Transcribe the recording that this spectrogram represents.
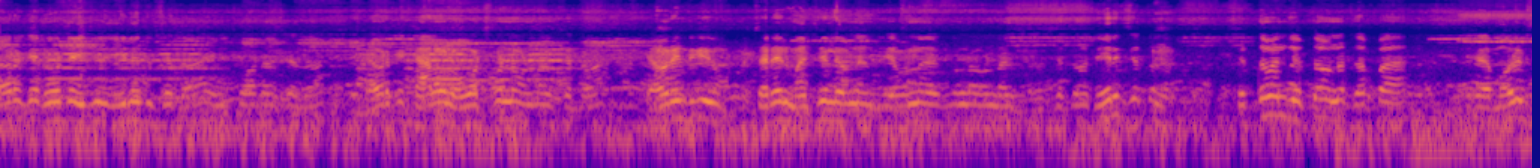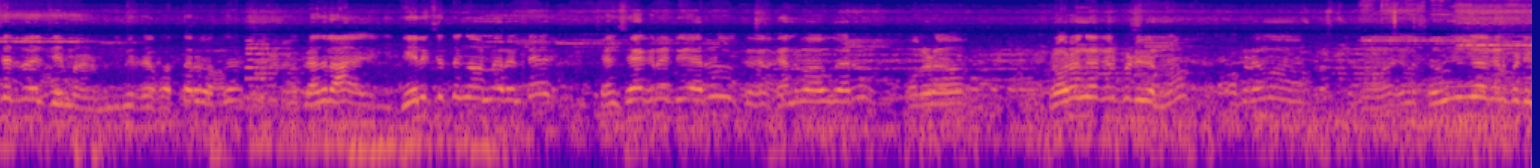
ఎవరికి రోడ్డు ఇది వీళ్ళెందుకు సిద్ధమా? వేసుకోవడానికి సిద్ధమా? ఎవరికి కాలువలు ఓడ్చకుండా ఉండడానికి సిద్ధమా? ఎవరింటికి సరైన మంచినీళ్ళు ఇవ్వడానికి ఇవ్వకుండా ఉండడానికి సిద్ధమా? దేనికి సిద్ధం? సిద్ధం అని చెప్తా ఉన్నారు తప్ప ఇక మౌలిక సదుపాయాలు చేయమన్నాడు ముందు మీరు రేపు వస్తారు వస్తారు ప్రజలు దేనికి సిద్ధంగా ఉన్నారంటే చంద్రశేఖర రెడ్డి గారు కన్నబాబు గారు ఒకడు క్రూరంగా కనపడే వీళ్ళను ఒకడేమో ఇలా సౌజన్యంగా సౌమ్యంగా కనపడే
